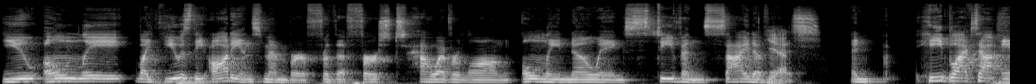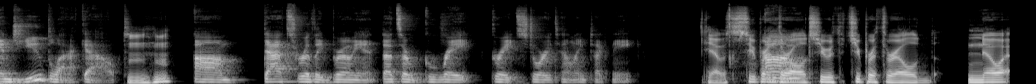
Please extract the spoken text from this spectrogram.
you only like you as the audience member for the first however long only knowing Steven's side of it and he blacks out and you black out. hmm Um, that's really brilliant. That's a great, great storytelling technique. Yeah, I was super Um, enthralled, super, super thrilled. No,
